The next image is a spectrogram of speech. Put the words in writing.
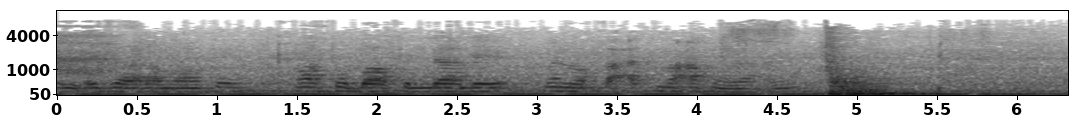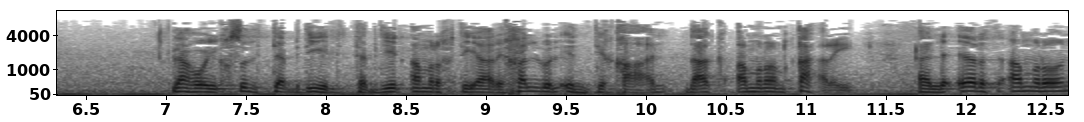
والاجاره ما ما تضاف إلا لمن وقعت معه يعني. لا هو يقصد التبديل التبديل أمر اختياري خلوا الانتقال ذاك أمر قهري. الإرث أمر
